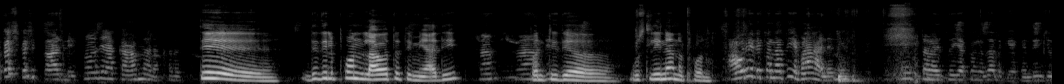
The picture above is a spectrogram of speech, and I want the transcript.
कसे कसे काढले. राहू द्या का आम्हाला खरंच. ते दीदीला फोन लावत होते मी आधी. पण ती उचली ना ना फोन आवडले पण आता हे नाही तळायचं एकांग झालं की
